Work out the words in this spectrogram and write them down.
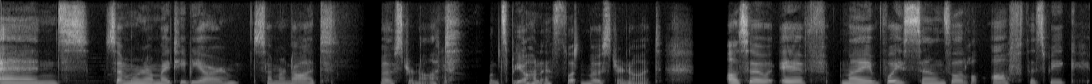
And some were on my TBR, some are not. Most are not. Let's be honest, most are not. Also, if my voice sounds a little off this week,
